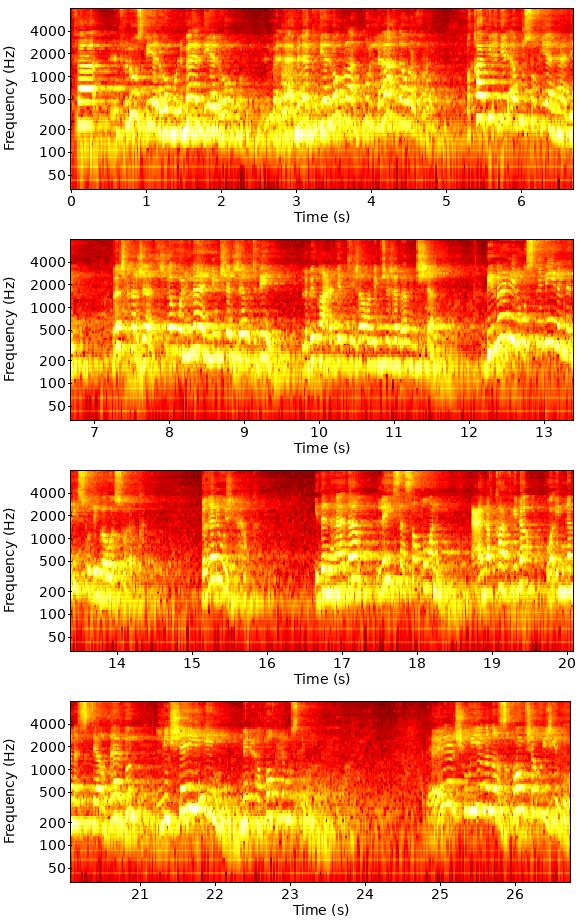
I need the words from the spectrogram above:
فالفلوس ديالهم والمال ديالهم الاملاك ديالهم راه كلها اخذوها الآخرين. القافلة ديال أبو سفيان هذه باش خرجت شنو هو المال اللي مشات جابت به؟ البضاعة ديال التجارة اللي مشى جابها من الشام. بمال المسلمين الذي سلب وسرق. بغير وجه حق إذا هذا ليس سطوا على قافلة وإنما استرداد لشيء من حقوق المسلمين. غير شوية ما نرزقهمش أو يجيبوه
